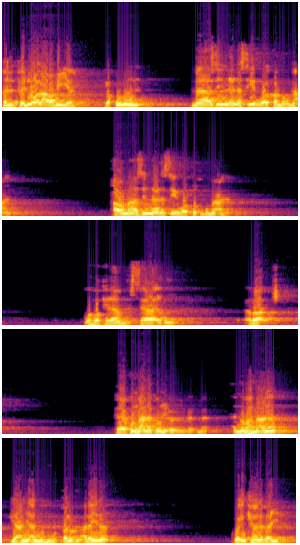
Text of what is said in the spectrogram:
في اللغة العربية يقولون ما زلنا نسير والقمر معنا أو ما زلنا نسير والقطب معنا وهو كلام سائغ رائج. فيكون معنى كون أن الله معنا يعني أنه مطلع علينا وإن كان بعيدا.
